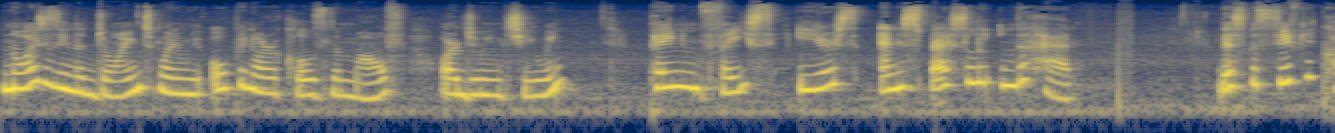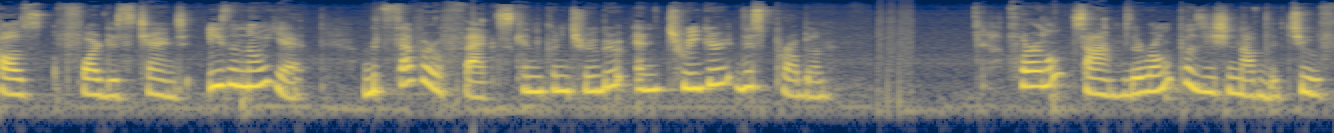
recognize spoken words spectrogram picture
noises in the joint when we open or close the mouth or during chewing, pain in face, ears, and especially in the head. The specific cause for this change isn't known yet, but several facts can contribute and trigger this problem. For a long time, the wrong position of the tooth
